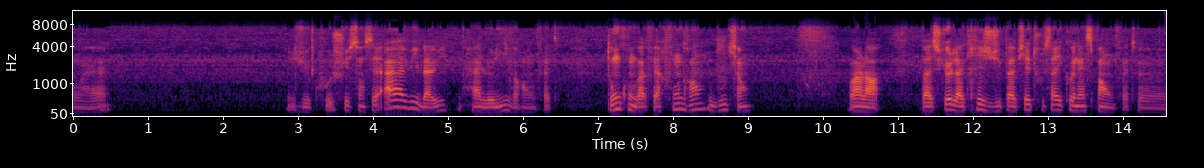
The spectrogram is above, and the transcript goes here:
Ouais. Du coup, je suis censé... Ah oui, bah oui, ah, le livre en fait. Donc on va faire fondre un bouquin. Voilà. Parce que la crise du papier, tout ça, ils connaissent pas en fait. Euh.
